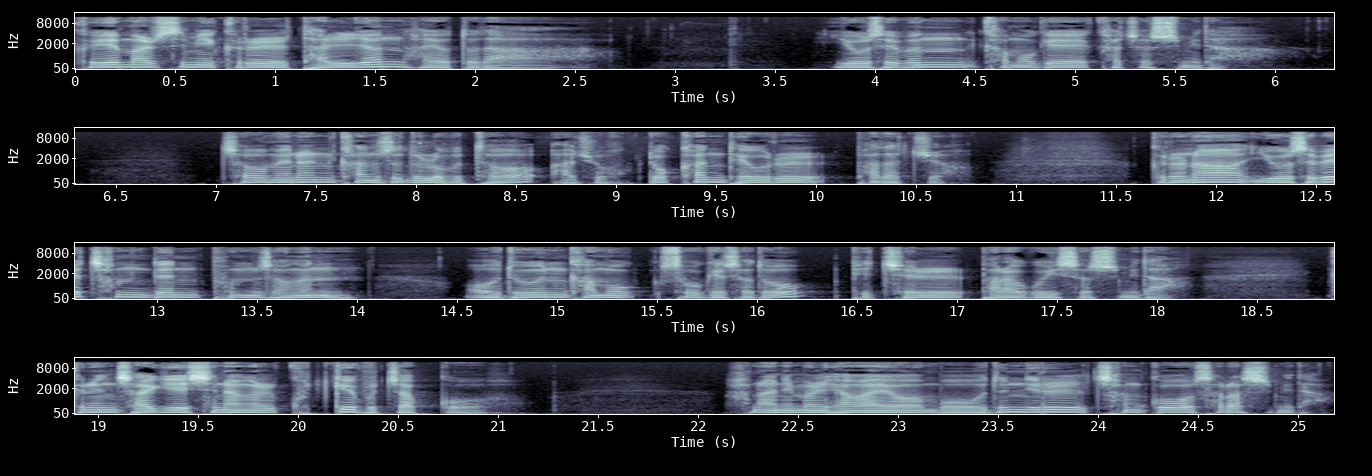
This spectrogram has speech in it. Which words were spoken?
그의 말씀이 그를 단련하였도다. 요셉은 감옥에 갇혔습니다. 처음에는 간수들로부터 아주 혹독한 대우를 받았죠. 그러나 요셉의 참된 품성은 어두운 감옥 속에서도 빛을 발하고 있었습니다. 그는 자기의 신앙을 굳게 붙잡고 하나님을 향하여 모든 일을 참고 살았습니다.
